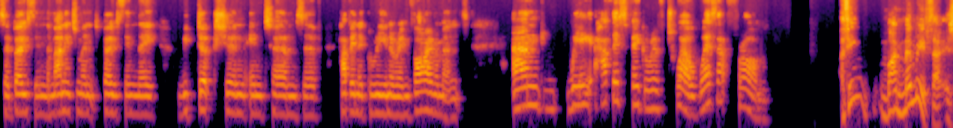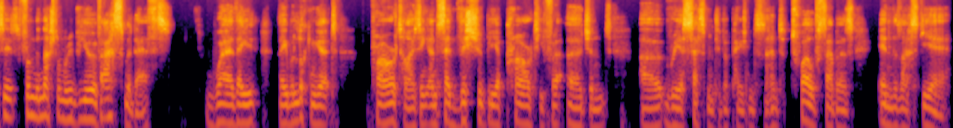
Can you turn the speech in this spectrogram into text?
So, both in the management, both in the reduction in terms of having a greener environment. And we have this figure of 12. Where's that from? I think my memory of that is it's from the National Review of Asthma Deaths, where they, they were looking at prioritizing and said this should be a priority for urgent uh, reassessment if a patient has had 12 SABAs in the last year.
